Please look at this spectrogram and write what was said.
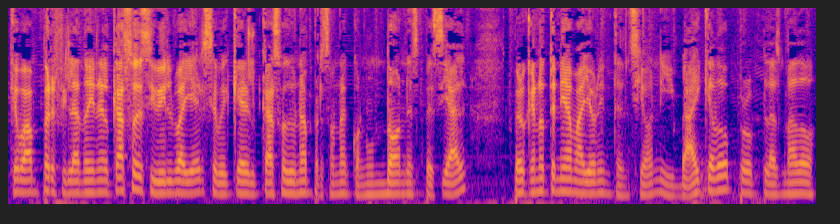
que van perfilando. Y en el caso de Civil Bayer se ve que era el caso de una persona con un don especial, pero que no tenía mayor intención y ahí quedó plasmado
